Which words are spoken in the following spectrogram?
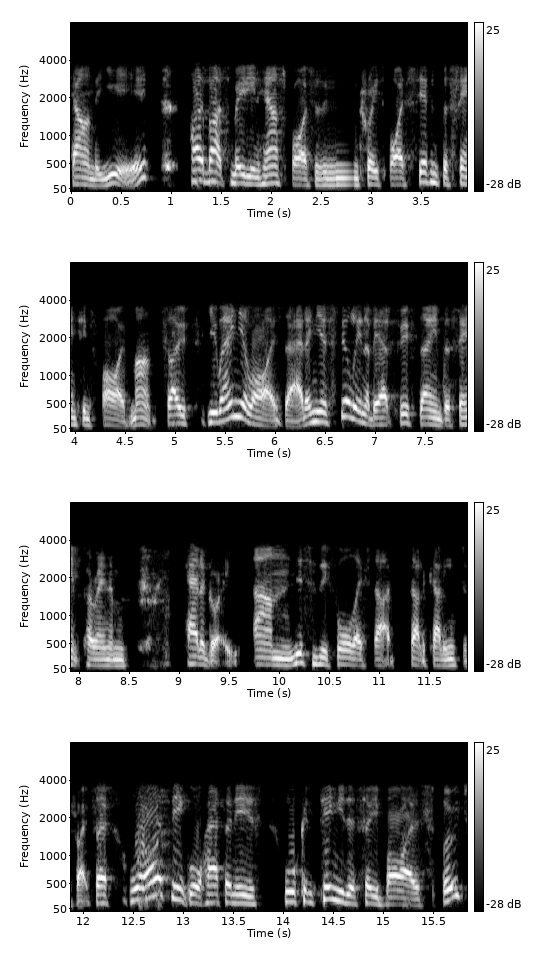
calendar year, Hobart's median house prices increased by 7% in five months. So you annualise that and you're still in about 15% per annum category. Um, this is before they start started cutting interest rates. So what I think will happen is we'll continue to see buyers spooked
